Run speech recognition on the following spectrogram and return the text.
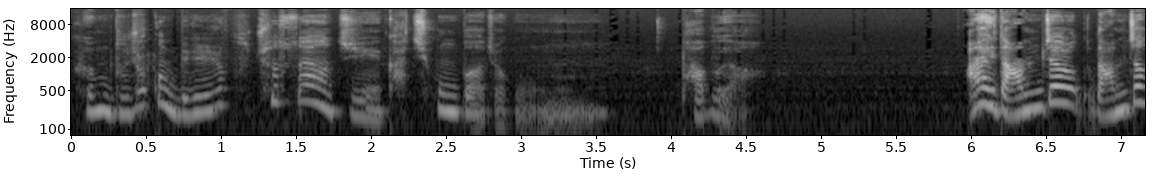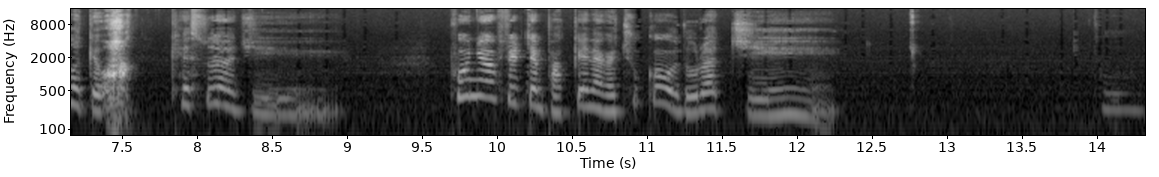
그럼 무조건 밀려 붙였어야지. 같이 공부하자고. 바보야. 아니 남자 남자답게 확 했어야지. 폰이 없을 땐 밖에 나가 축구하고 놀았지. 뭐.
